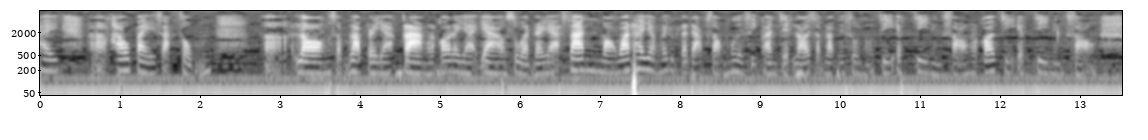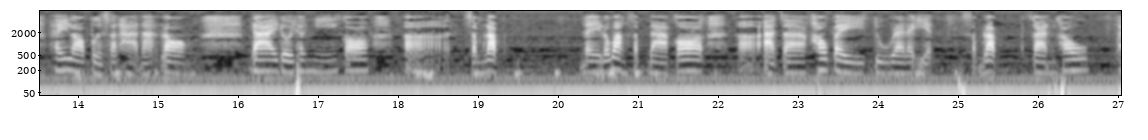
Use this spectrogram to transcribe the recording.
ให้เข้าไปสะสม องสำหรับระยะกลางแล้วก็ระยะยาวส่วนระยะสั้น มองว่าถ้ายังไม่หลุดระดับ 24,700สำหรับในส่วนของ GFG 12 แล้วก็ GFG 12 ให้รอเปิดสถานะลองได้โดยทั้งนี้ก็สำหรับในระหว่างสัปดาห์ก็อาจจะเข้าไปดูรายละเอียดสำหรับการเข้า ท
